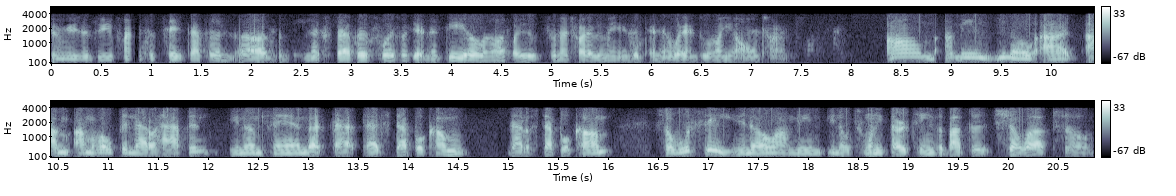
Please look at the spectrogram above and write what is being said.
your music? Do you plan to take that to uh, the next step as far as getting a deal, and also are you going to try to remain independent way and do it on your own terms? Um, I mean, you know, I I'm I'm hoping that'll happen. You know what I'm saying? That that that step will come. That a step will come. So we'll see. You know, I mean, you know, 2013 is about to show up. So,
